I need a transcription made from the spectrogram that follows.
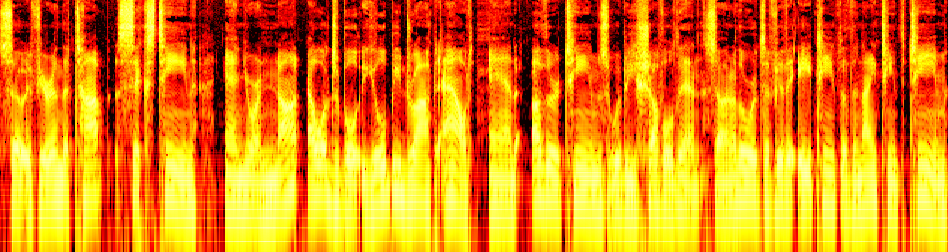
So if you're in the top 16 and you're not eligible, you'll be dropped out and other teams would be shuffled in. So, in other words, if you're the 18th or the 19th team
